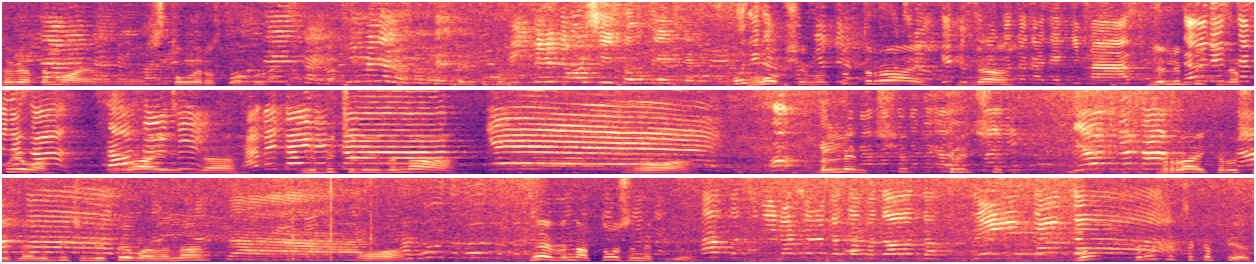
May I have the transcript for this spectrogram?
9 мая вони столи розкладуть. 大会の金メダルを取ってるというとびっくりと美味しいソーセージです。お値 В 段 общем, тут рай ゲットする для, ことができます。 для どうです любителя か пива, 皆さん рай ソーセージ для 食べたいですか любителей вина. イエーイ О, お блин, че кричит. では皆さん Рай, короче, для любителей пива, вина. さあ О. あどうぞ Ну я вина теж не п'ю. Ну, коротше, це капець.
